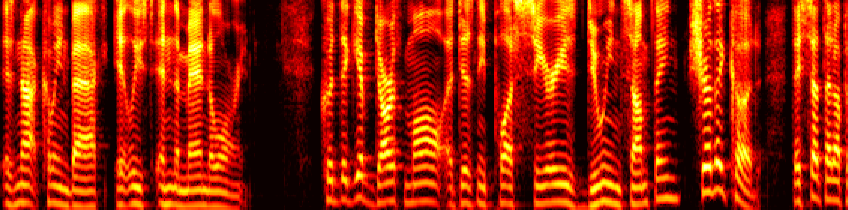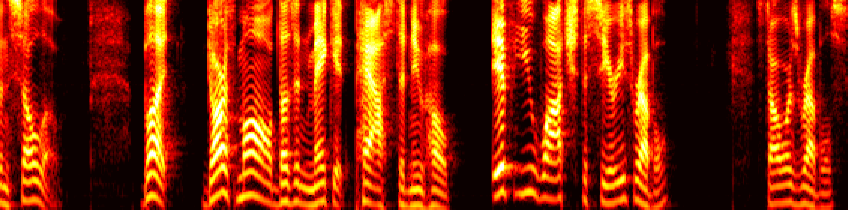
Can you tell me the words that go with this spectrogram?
is not coming back, at least in The Mandalorian. Could they give Darth Maul a Disney Plus series doing something? Sure, they could. They set that up in Solo. But Darth Maul doesn't make it past A New Hope. If you watch the series Rebel, Star Wars Rebels,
